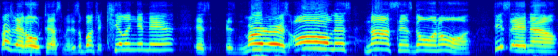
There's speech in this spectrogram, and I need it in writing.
especially that Old Testament, there's a bunch of killing in there, it's, it's murder, it's all this nonsense going on. He said, Now,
